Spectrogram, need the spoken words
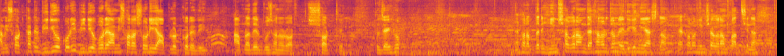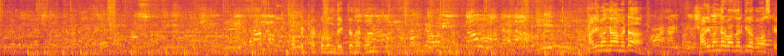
আমি শর্টকাটে ভিডিও করি ভিডিও করে আমি সরাসরি আপলোড করে দিই আপনাদের বোঝানোর স্বার্থে তো যাই হোক, এখন আপনাদের হিমসাগর আম দেখানোর জন্য এদিকে নিয়ে আসলাম। এখনও হিমসাগর আম পাচ্ছি না। অপেক্ষা করুন, দেখতে থাকুন। হাড়িভাঙ্গা আম এটা? হাড়িভাঙ্গার বাজার কীরকম আজকে?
